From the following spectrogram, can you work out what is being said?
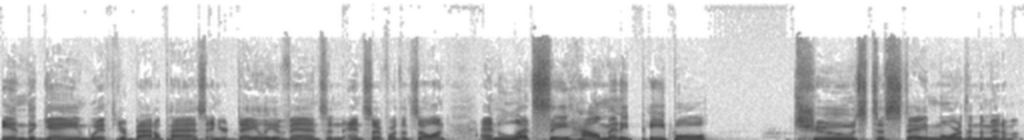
in the game with your battle pass and your daily events and, and so forth and so on. And let's see how many people choose to stay more than the minimum.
